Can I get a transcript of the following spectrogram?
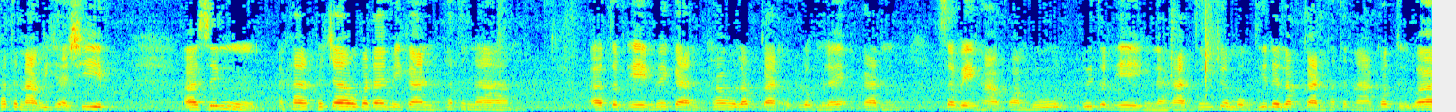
พัฒนาวิชาชีพ ซึ่งข้าพเจ้าก็ได้มีการพัฒนาตนเองด้วยการเข้ารับการอบรมและการแสวงหาความรู้ด้วยตนเองนะคะซึ่งชั่วโมงที่ได้รับการพัฒนาก็ถือว่า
